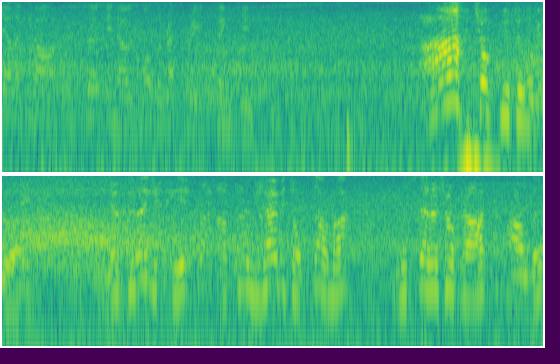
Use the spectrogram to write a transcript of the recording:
yellow card, but certainly knows what the referee's thinking. Ah çok kötü vurdu. Yakına gitti. Aslında güzel bir toptu ama Muslera çok rahat aldı.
